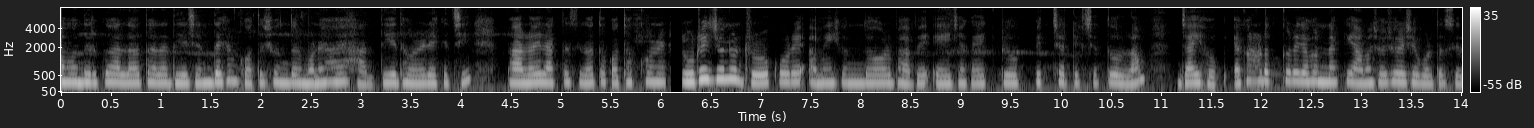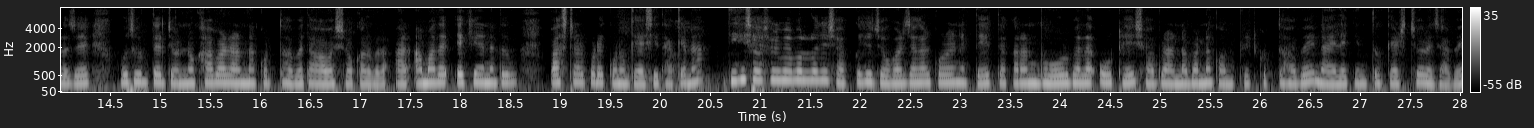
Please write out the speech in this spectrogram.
আমাদেরকে আল্লাহ তালা দিয়েছেন। দেখেন কত সুন্দর মনে হয় হাত দিয়ে ধরে রেখেছি। ভালোই লাগতেছিল। তো কতক্ষণে রুটির জন্য ড্র করে আমি সুন্দরভাবে এই জায়গায় একটু পিকচার টিকচার তুললাম। যাই হোক, এখন হঠাৎ করে যখন নাকি আমার শ্বশুর এসে বলতেছিল যে, হুজুরদের জন্য খাবার রান্না করতে হবে, তাও আবার সকালবেলা। আর আমাদের এখানে তো পাঁচটার পরে কোনো গ্যাসই থাকে না। দিকে শাশুড়ি মা বলল যে সব কিছু জোগাড় জাগাড় করে নিতে। তার কারণ ভোরবেলা উঠে সব রান্নাবান্না কমপ্লিট করতে হবে, নাইলে কিন্তু গ্যাস চলে যাবে।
